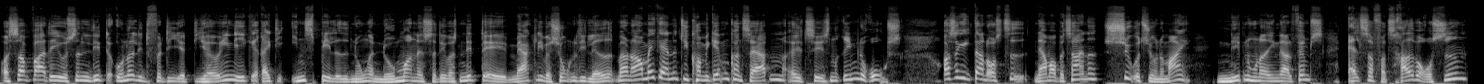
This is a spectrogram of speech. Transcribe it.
Og så var det jo sådan lidt underligt, fordi at de har jo egentlig ikke rigtig indspillet nogen af numrene, så det var sådan lidt øh, mærkelige versioner, de lavede. Men om ikke andet, de kom igennem koncerten øh, til sådan rimelig ros. Og så gik der et års tid, nærmere betegnet 27. maj 1991, altså for 30 år siden,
